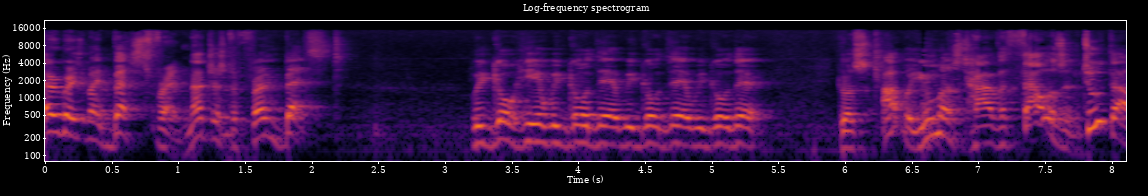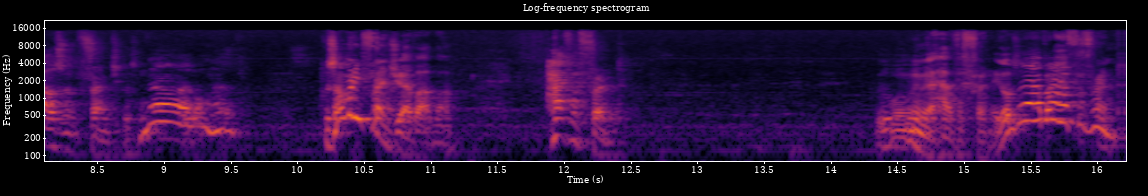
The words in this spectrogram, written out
Everybody's my best friend, not just a friend, best. We go here, we go there, we go there, we go there. He goes, Abba, you must have a thousand, two thousand friends. He goes, no, I don't have. Goes, how many friends you have, Abba? Half a friend. Goes, what do you mean half a friend? He goes, Abba, half a friend.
